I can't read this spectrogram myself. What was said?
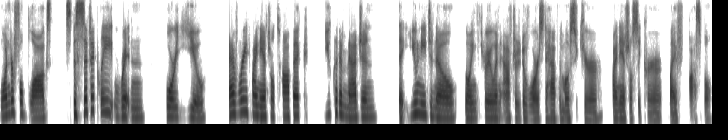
wonderful blogs specifically written for you. Every financial topic you could imagine that you need to know going through and after the divorce to have the most secure, financial secure life possible.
